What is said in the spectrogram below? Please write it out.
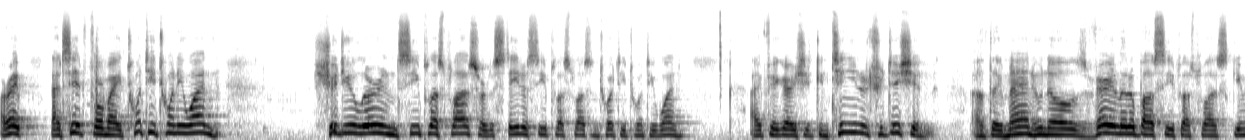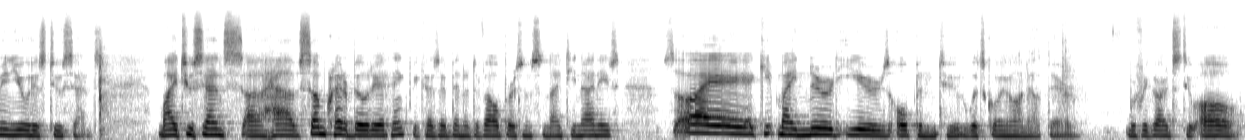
All right, that's it for my 2021. Should you learn C++ or the state of C++ in 2021? I figure I should continue the tradition of the man who knows very little about C++ giving you his two cents. My two cents uh, have some credibility, I think, because I've been a developer since the 1990s. So I, I keep my nerd ears open to what's going on out there with regards to all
